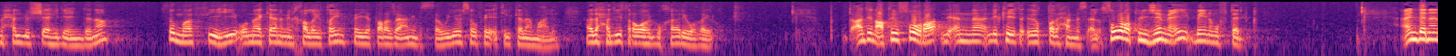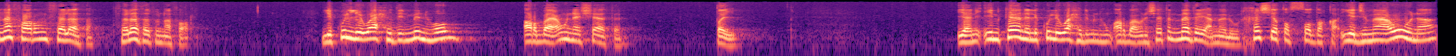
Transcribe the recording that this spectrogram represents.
محل الشاهد عندنا. ثم فيه وما كان من خليطين فيتراجعان بالسوية وسوف يأتي الكلام عليه. هذا حديث رواه البخاري وغيره. عندي نعطي صورة لأن لكي يتضح المسألة. صورة الجمع بين مفترق. عندنا نفر ثلاثة ثلاثة نفر. لكل واحد منهم أربعون شاة. طيب. يعني إن كان لكل واحد منهم أربعون شاة ماذا يعملون؟ خشية الصدقة يجمعون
